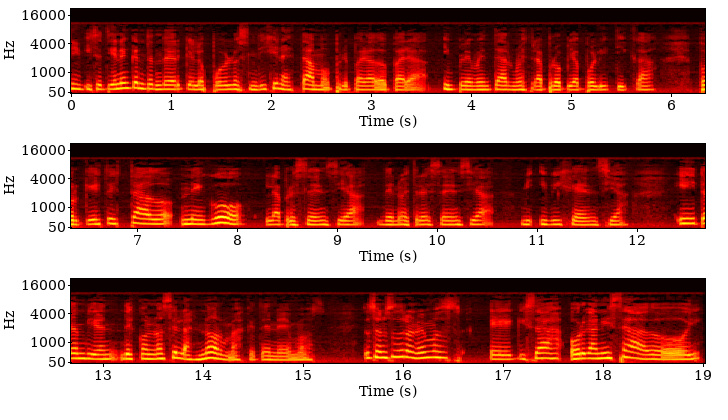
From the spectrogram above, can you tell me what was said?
y se tiene que entender que los pueblos indígenas estamos preparados para implementar nuestra propia política, porque este Estado negó la presencia de nuestra esencia y vigencia y también desconoce las normas que tenemos. Entonces nosotros nos hemos eh, quizás organizado hoy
